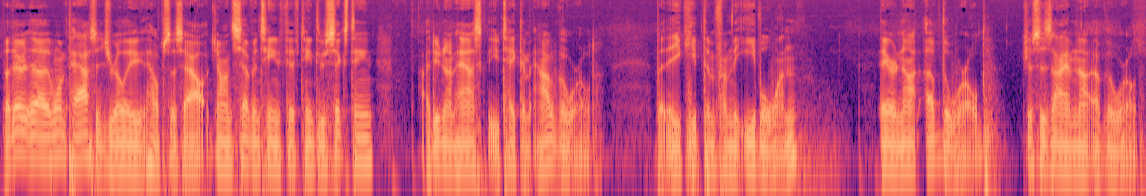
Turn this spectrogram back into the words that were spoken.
But there, uh, one passage really helps us out. John 17, 15 through 16. I do not ask that you take them out of the world, but that you keep them from the evil one. They are not of the world, just as I am not of the world.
